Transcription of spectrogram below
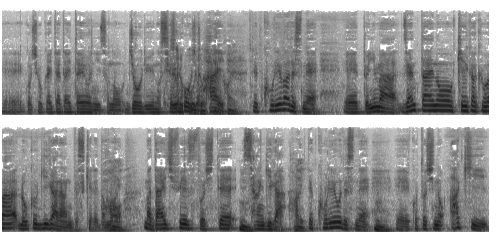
えー、ご紹介いただいたようにその上流のセル工場。はい、はい、でこれはですね、えー、と今全体の計画は6ギガなんですけれども、はい、まあ、第一フェーズとして3ギガ、うんはい、でこれをですね、うん、えー、今年の秋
